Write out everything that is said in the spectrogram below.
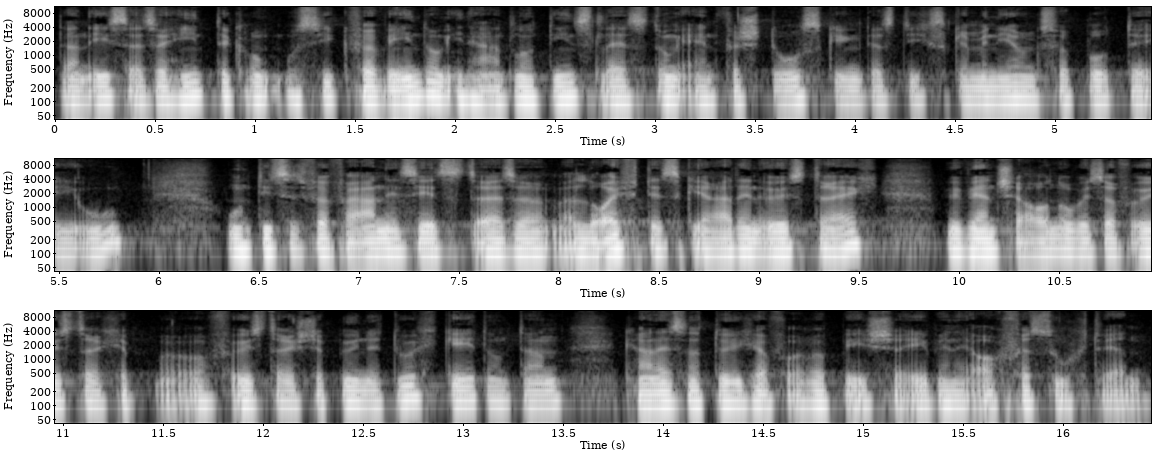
dann ist also Hintergrundmusikverwendung in Handel und Dienstleistung ein Verstoß gegen das Diskriminierungsverbot der EU. Und dieses Verfahren ist jetzt, also läuft jetzt gerade in Österreich. Wir werden schauen, ob es auf, Österreich, auf österreichischer Bühne durchgeht und dann kann es natürlich auf europäischer Ebene auch versucht werden.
